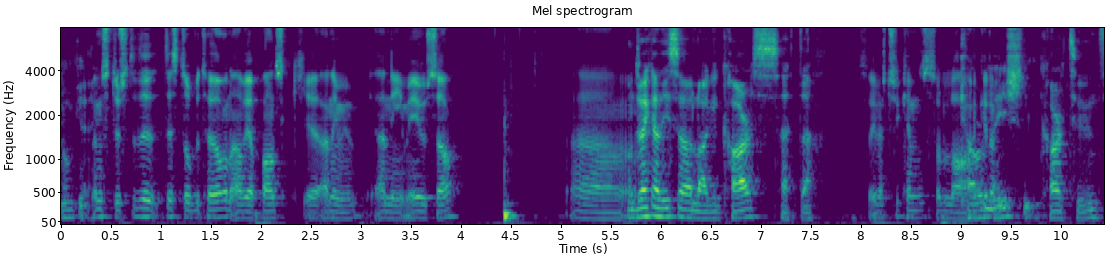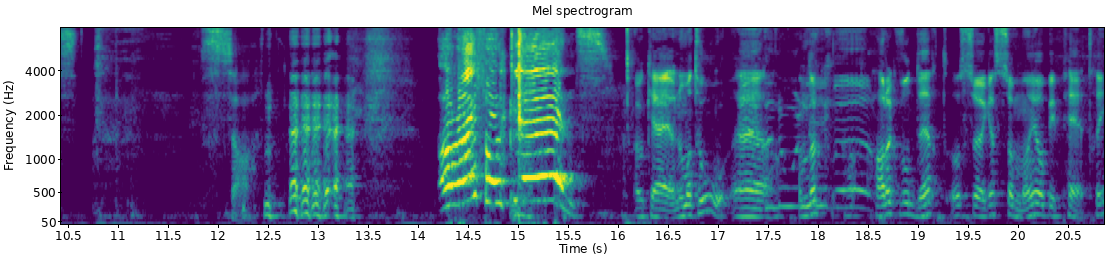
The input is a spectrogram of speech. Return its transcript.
Ok. Den største distributøren av japansk eh, anime, anime i USA. Uh, Og du vet hva de som lager Cars heter? så jeg vet ikke hvem som lager det. Caramation. Cartoons. Satan. All right, folkens! Ok, nummer to. Uh, om dere, har dere vurdert å søke sommerjobb i P3?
